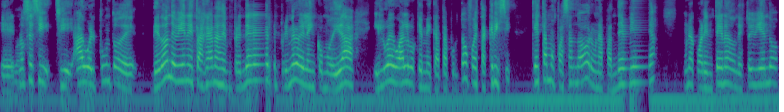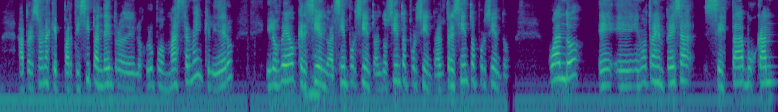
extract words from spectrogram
Eh, no sé si, si hago el punto de, ¿De dónde vienen estas ganas de emprender? Primero de la incomodidad y luego algo que me catapultó fue esta crisis. ¿Qué estamos pasando ahora? Una pandemia, una cuarentena donde estoy viendo a personas que participan dentro de los grupos Mastermind que lidero y los veo creciendo al 100%, al 200%, al 300%, cuando eh, eh, en otras empresas se está buscando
